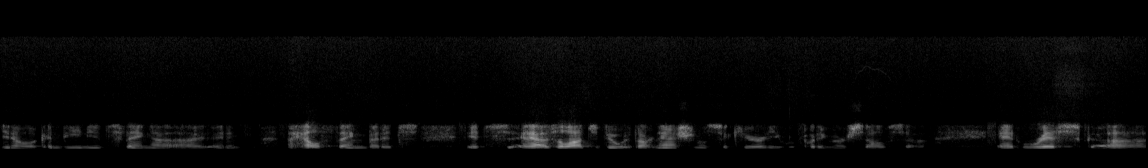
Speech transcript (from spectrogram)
you know, a convenience thing, a, a health thing, but it's it's it has a lot to do with our national security. We're putting ourselves uh, at risk, uh,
